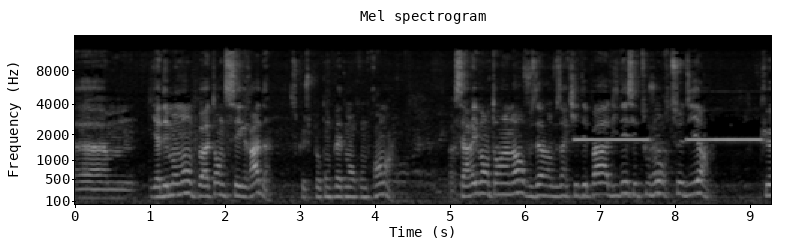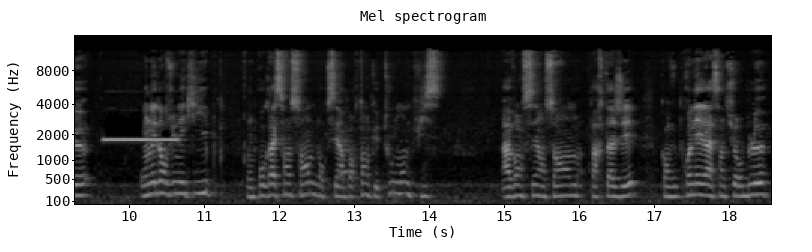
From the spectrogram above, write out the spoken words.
Euh, Il y a des moments où on peut attendre ces grades, ce que je peux complètement comprendre. Euh, Ça arrive en temps et en heure, vous vous inquiétez pas. L'idée, c'est toujours de se dire que on est dans une équipe, on progresse ensemble, donc c'est important que tout le monde puisse avancer ensemble, partager. Quand vous prenez la ceinture bleue,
